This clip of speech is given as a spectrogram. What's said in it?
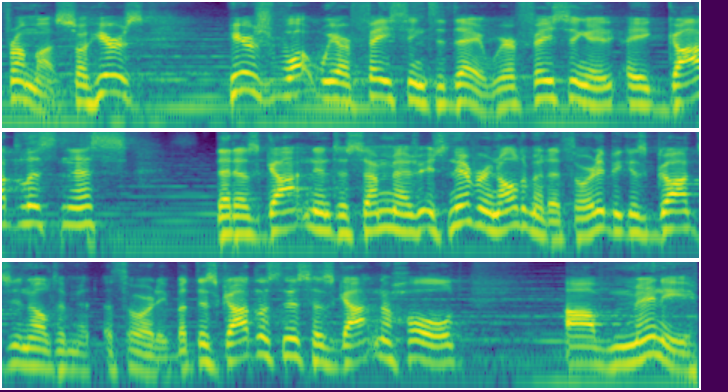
from us. So here's, here's what we are facing today we're facing a, a godlessness that has gotten into some measure. It's never an ultimate authority because God's in ultimate authority. But this godlessness has gotten a hold of many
